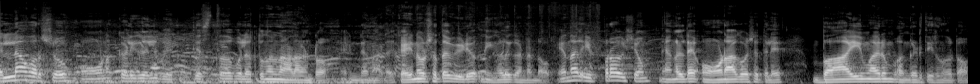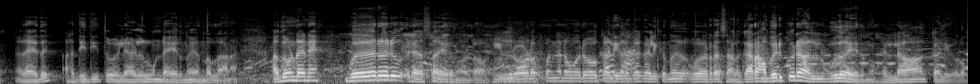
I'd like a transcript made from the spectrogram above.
എല്ലാ വർഷവും ഓണക്കളികളിൽ വ്യത്യസ്തത പുലർത്തുന്ന നാടാണ് കേട്ടോ എന്റെ നാട്. കഴിഞ്ഞ വർഷത്തെ വീഡിയോ നിങ്ങൾ കണ്ടിട്ടുണ്ടാവും. എന്നാൽ ഇപ്രാവശ്യം ഞങ്ങളുടെ ഓണാഘോഷത്തിൽ ഭായിമാരും പങ്കെടുത്തിരുന്നു കേട്ടോ അതായത് അതിഥി തൊഴിലാളികളും ഉണ്ടായിരുന്നു എന്നുള്ളതാണ്. അതുകൊണ്ട് തന്നെ വേറൊരു രസമായിരുന്നു കേട്ടോ ഇവരോടൊപ്പം ഇങ്ങനെ ഓരോ കളികളൊക്കെ കളിക്കുന്നത് വേറെ രസമാണ്. കാരണം അവർക്കൊരു അത്ഭുതമായിരുന്നു എല്ലാ കളികളും.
